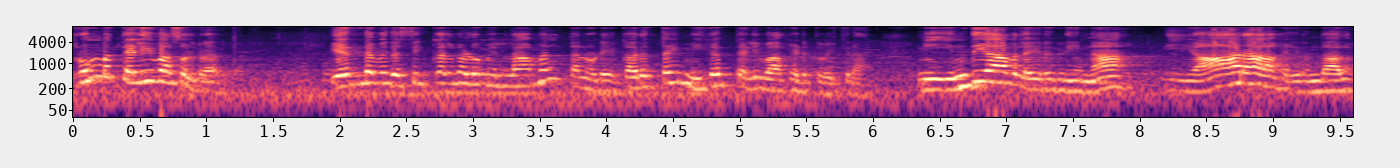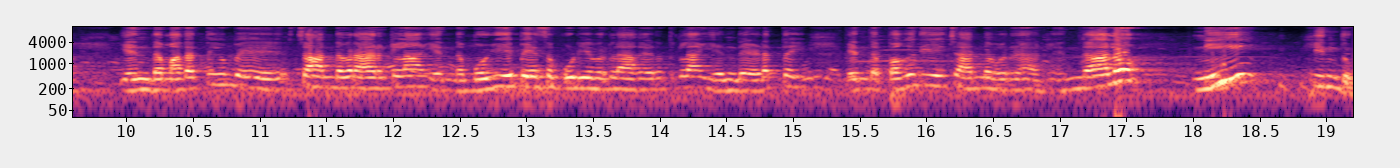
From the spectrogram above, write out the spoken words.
ரொம்ப தெளிவா சொல்றார். எந்தவித சிக்கல்களும் இல்லாமல் தன்னுடைய கருத்தை மிக தெளிவாக எடுத்து வைக்கிறார். நீ இந்தியாவில் இருந்தீன்னா நீ யாராக இருந்தாலும் எந்த மதத்தையும் பே- சார்ந்தவராக இருக்கலாம் எந்த மொழியை பேசக்கூடியவர்களாக இருக்கலாம் எந்த இடத்தை எந்த பகுதியை சார்ந்தவர்களாக இருந்தாலும் நீ ஹிந்து.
